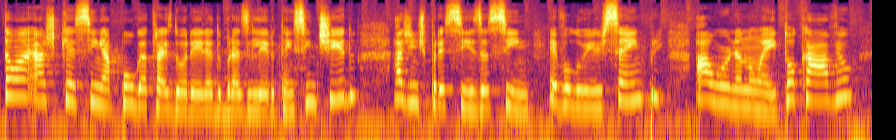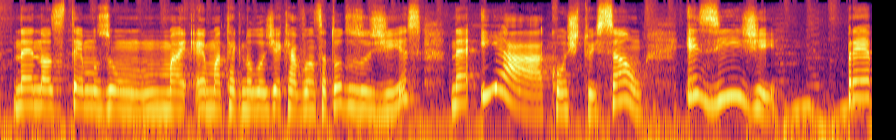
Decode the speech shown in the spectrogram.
Então, acho que, assim, a pulga atrás da orelha do brasileiro tem sentido. A gente precisa, sim, evoluir sempre. A urna não é intocável. Né, nós temos um, uma, é uma tecnologia que avança todos os dias, né? E a Constituição exige pre,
